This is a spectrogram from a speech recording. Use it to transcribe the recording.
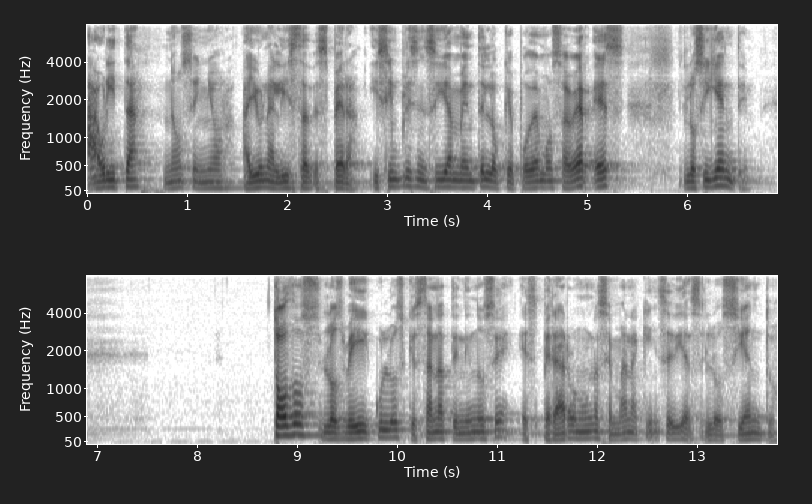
ahorita. No, señor, hay una lista de espera. Y simple y sencillamente lo que podemos saber es lo siguiente. Todos los vehículos que están atendiéndose esperaron una semana, 15 días. Lo siento,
